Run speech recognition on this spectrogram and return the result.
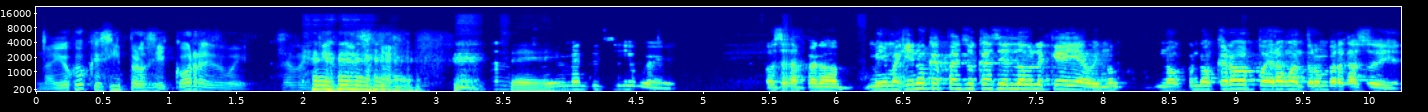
No, yo creo que sí, pero si corres, güey. O sea, ¿me entiendes? Sí. Obviamente sí, güey. O sea, pero me imagino que peso casi el doble que ella, güey. No, no, no creo poder aguantar un vergazo de ella.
